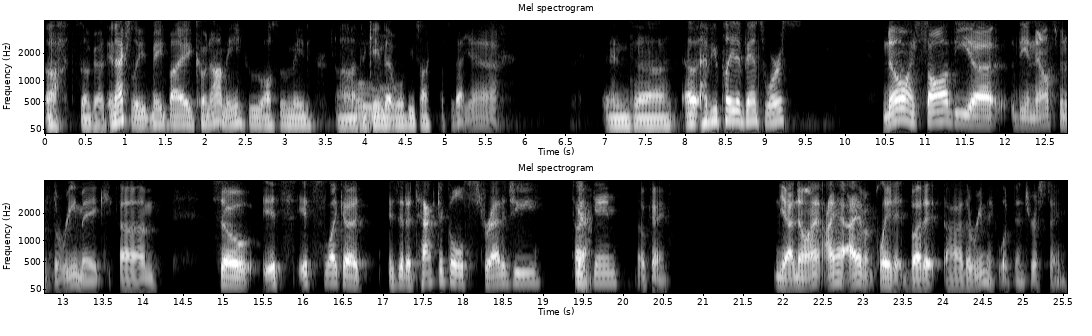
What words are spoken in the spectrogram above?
oh it's so good and actually made by konami who also made uh, the game that Oh. we'll be talking about today Yeah. and uh, uh have you played advance wars No, I saw the uh the announcement of the remake. Um so it's it's like a is it a tactical strategy type Yeah. game? Okay. Yeah, no, I, I I haven't played it, but it uh the remake looked interesting.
